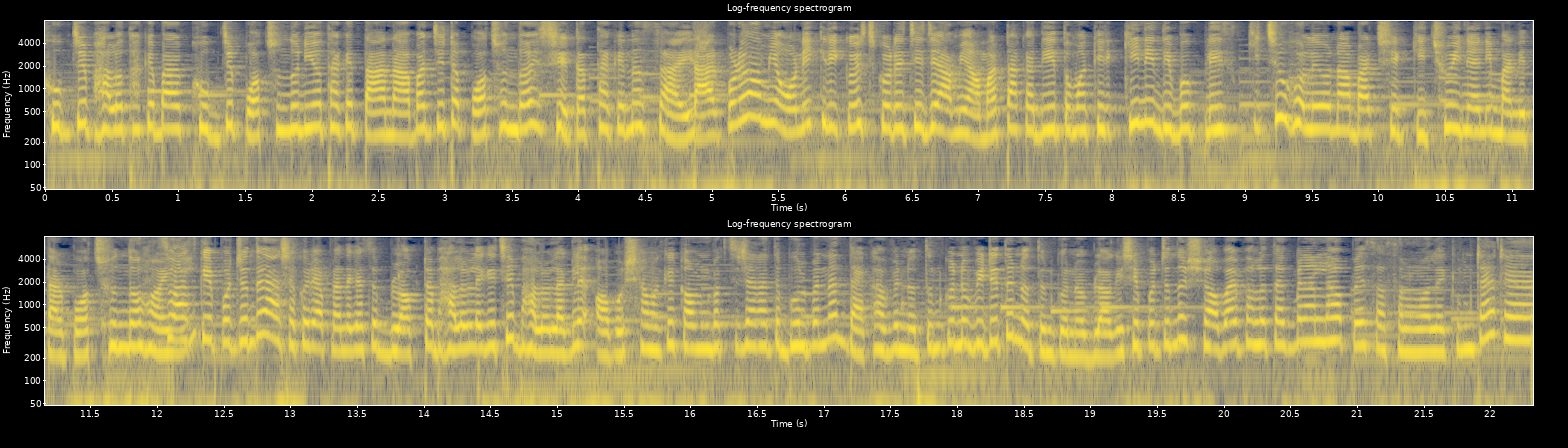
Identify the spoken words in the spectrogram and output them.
খুব যে ভালো থাকে বা খুব যে পছন্দনীয় থাকে তা না আবার যেটা পছন্দ হয় সেটা থাকে না সাইজ তারপরেও আমি অনেক রিকোয়েস্ট করেছি যে আমি আমার টাকা দিয়ে তোমাকে কিনে দিব প্লিজ কিছু হলেও না বাট সে কিছুই নেয়নি মানে তার পছন্দ হয় আজকে পর্যন্ত আশা করি আপনাদের কাছে ব্লগটা ভালো লেগেছে। ভালো লাগলে অবশ্যই আমাকে কমেন্ট বক্সে জানাতে ভুলবেন না। দেখা হবে নতুন কোনো ভিডিওতে, নতুন কোনো ব্লগে। সে পর্যন্ত সবাই ভালো থাকবেন। আল্লাহ হাফেজ। আসসালামু আলাইকুম। টাটা।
